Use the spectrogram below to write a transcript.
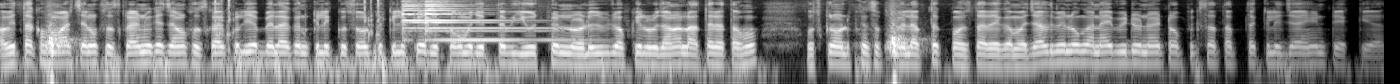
अभी तक हमारे चैनल को सब्सक्राइब नहीं किया चैनल सब्सक्राइब कर लिया। बेल आइकन क्लिक को सोल क्लिक किया जिसको मैं जितने भी यूजफुल नॉलेज आपके रोज़ाना लाता रहता हूँ, उसका नोटिफिकेशन सबसे पहले अब तक पहुँचता रहेगा। मैं जल्द मिलूँगा नए वीडियो नए टॉपिक साथ। तब तक के लिए जय हिंद टेक केयर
